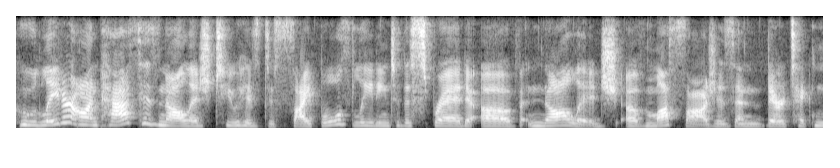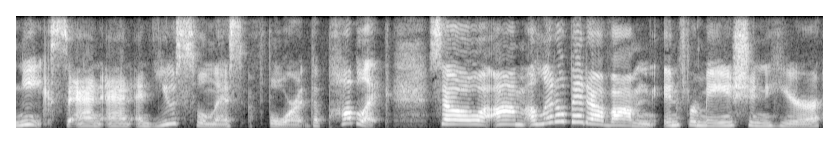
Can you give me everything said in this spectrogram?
who later on passed his knowledge to his disciples, leading to the spread of knowledge of massages and their techniques and, and, and usefulness for the public. So, um, a little bit of um, information here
